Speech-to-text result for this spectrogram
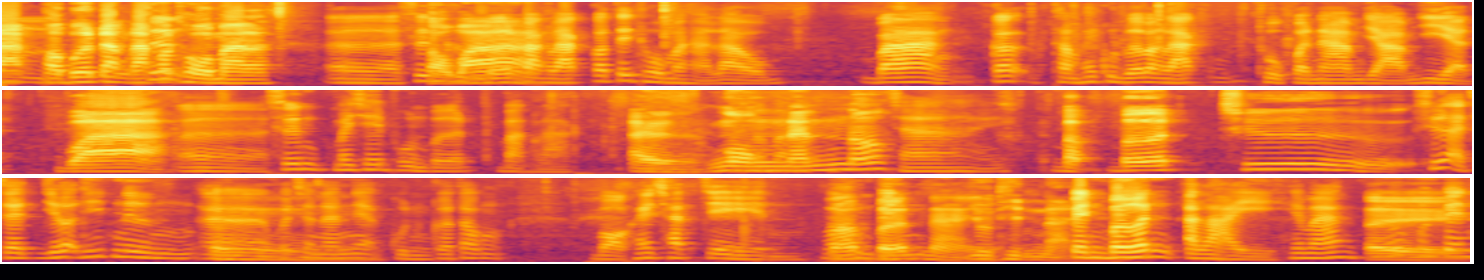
รักอืมพอเบิร์ดบางรักซึ่งเขาโทรมาเออซึ่งต่อคุณว่าเบิร์ดบางรักก็ได้โทรมาหาเราบ้าง ก็ทำให้คุณเบิร์ดบางรัก ถูกประณามหยามเหยียดว่าเออซึ่งไม่ใช่คุณเบิร์ดบางรัก เอองงนั้นเนาะใช่แบบเบิร์ดชื่อ ชื่ออาจจะเยอะนิดนึงเอออ่าเพราะฉะนั้นเนี่ยคุณก็ต้องบอกให้ชัดเจนว่าคุณเป็นเบิร์ดไหนอยู่ถิ่นไหนเป็นเบิร์ดอะไรใช่ไหมเออคุณเป็น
